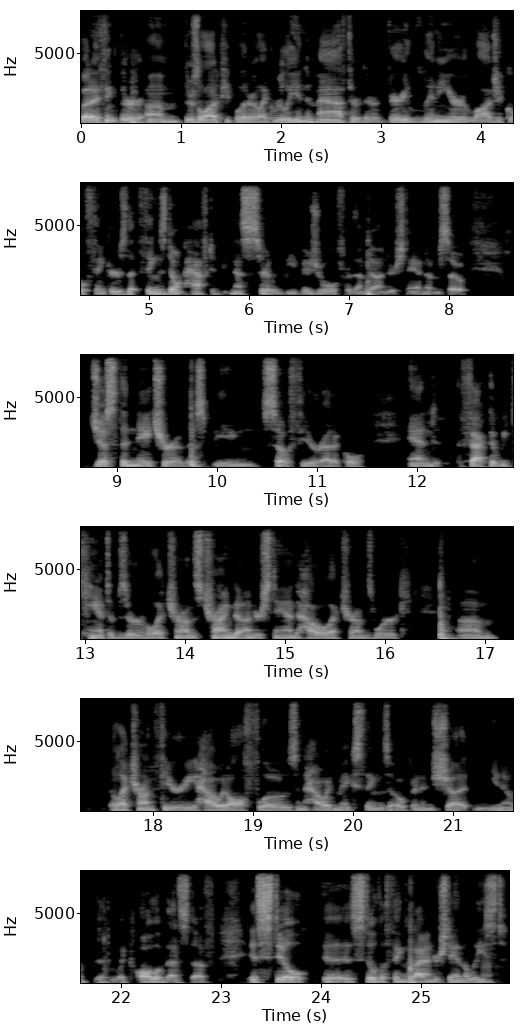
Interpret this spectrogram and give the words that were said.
but i think there um, there's a lot of people that are like really into math or they're very linear logical thinkers that things don't have to be necessarily be visual for them to understand them so just the nature of this being so theoretical and the fact that we can't observe electrons trying to understand how electrons work um, electron theory, how it all flows and how it makes things open and shut, and, you know, like all of that stuff is still is still the thing that I understand the least.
